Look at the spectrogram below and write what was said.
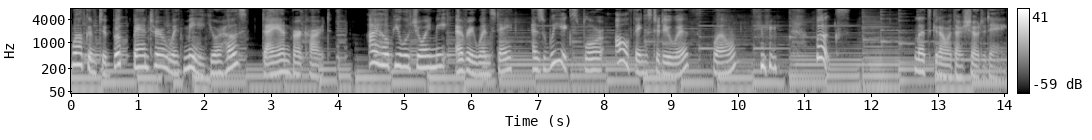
Welcome to Book Banter with me, your host, Dianne Burckhardt. I hope you will join me every Wednesday as we explore all things to do with, well, books. Let's get on with our show today.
